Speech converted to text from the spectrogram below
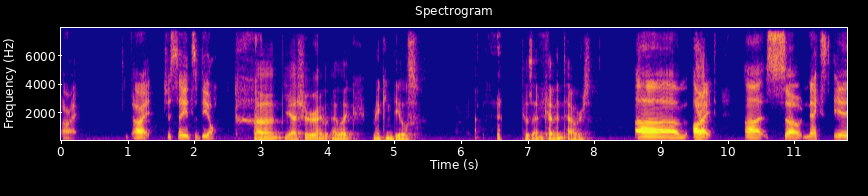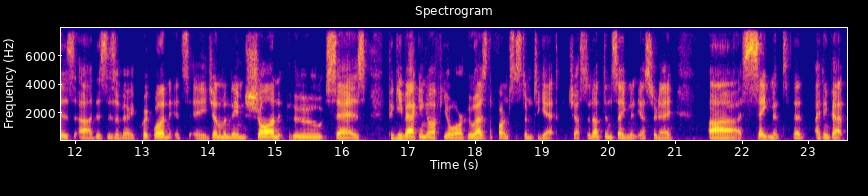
All right. All right. Just say it's a deal. uh, yeah, sure. I, I like making deals because I'm Kevin Towers. Um, all right. Uh, so next is uh, this is a very quick one. It's a gentleman named Sean who says, piggybacking off your "Who has the farm system to get Justin Upton" segment yesterday, uh, segment that I think that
